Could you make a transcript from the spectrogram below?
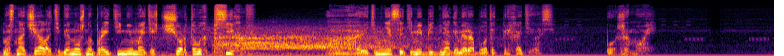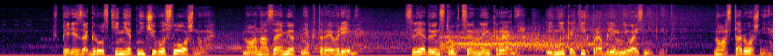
Но сначала тебе нужно пройти мимо этих чертовых психов. А ведь мне с этими беднягами работать приходилось. Боже мой. В перезагрузке нет ничего сложного, но она займет некоторое время. Следуй инструкциям на экране, и никаких проблем не возникнет. Но осторожнее.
